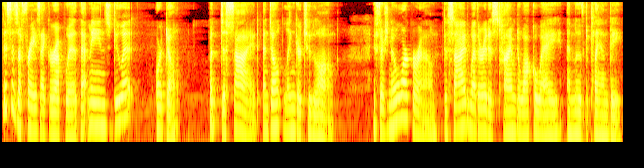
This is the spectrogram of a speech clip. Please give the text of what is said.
This is a phrase I grew up with that means do it or don't, but decide and don't linger too long. If there's no workaround, decide whether it is time to walk away and move to plan B.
